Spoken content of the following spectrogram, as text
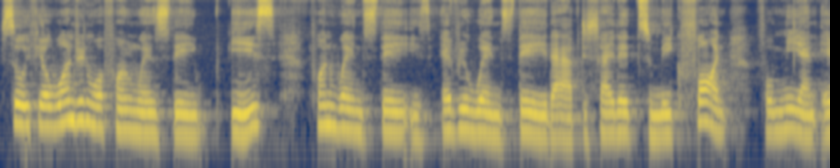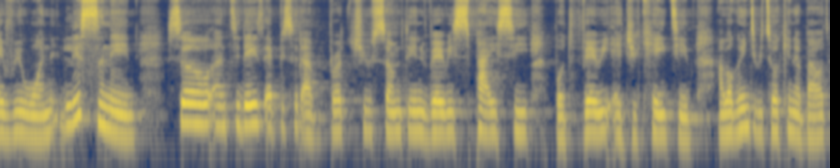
So if you're wondering what Fun Wednesday is, Fun Wednesday is every Wednesday that I've decided to make fun for me and everyone listening. So, on today's episode, I've brought you something very spicy but very educative, and we're going to be talking about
